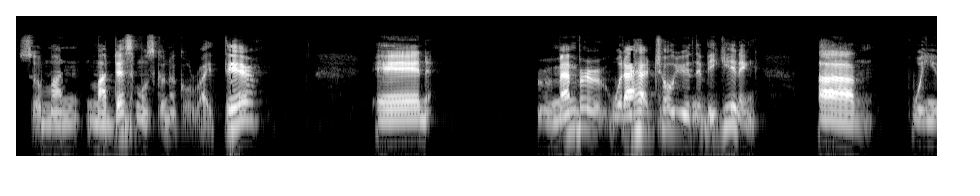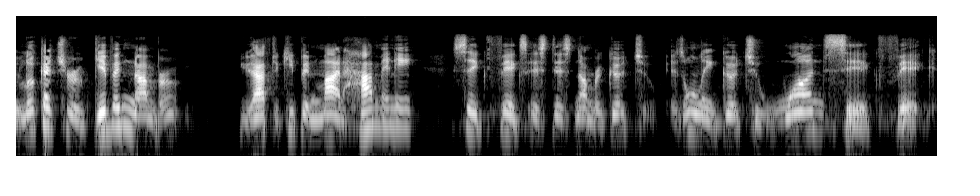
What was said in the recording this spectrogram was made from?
So my, my decimal is going to go right there. And remember what I had told you in the beginning. Um, when you look at your given number, you have to keep in mind how many sig figs is this number good to. It's only good to one sig fig.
